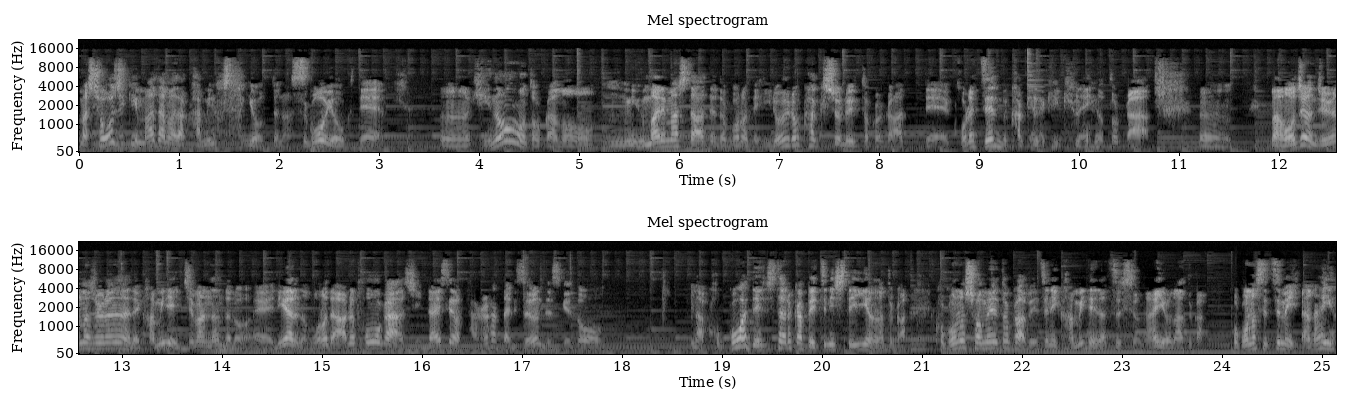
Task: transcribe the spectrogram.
まあ、正直まだまだ紙の作業っていうのはすごい多くて、うん、昨日とかも、うん、生まれましたってところでいろいろ書く書類とかがあって、これ全部書けなきゃいけないのとか、うん、まあもちろん重要な書類なので紙で一番なんだろう、えー、リアルなものである方が信頼性は高かったりするんですけど、な、ここはデジタル化別にしていいよなとか、ここの署名とかは別に紙で出す必要ないよなとか、ここの説明いらないよ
